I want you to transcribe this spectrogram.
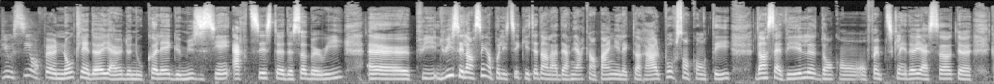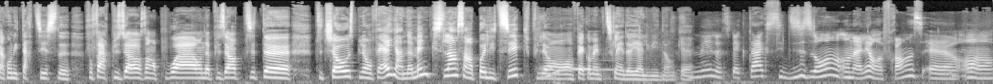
Puis aussi, on fait un autre clin d'œil à un de nos collègues musiciens, artistes de Sudbury. Euh, puis lui, il s'est lancé en politique. Il était dans la dernière campagne électorale pour son comté, dans sa ville. Donc, on, on fait un petit clin d'œil à ça. que quand on est artiste, il faut faire plusieurs emplois. On a plusieurs petites, euh, petites choses. Puis là, on fait, hey, il y en a même qui se lancent en politique. Puis là, on, on fait comme un petit clin d'œil à lui. Donc, euh, Mais notre spectacle, si disons on allait en France, euh, on,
